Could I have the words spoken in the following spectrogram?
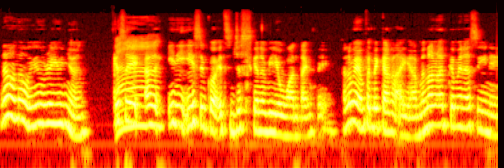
No, no, yung reunion. Kasi, Ah. ang iniisip ko, it's just gonna be a one-time thing. Alam mo yan, pag nagkakaaya, manonood kami ng sine.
